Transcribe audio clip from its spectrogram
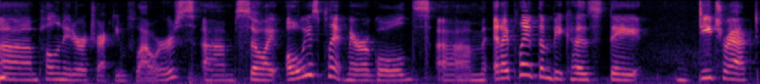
um, pollinator attracting flowers. Um, so I always plant marigolds, um, and I plant them because they detract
